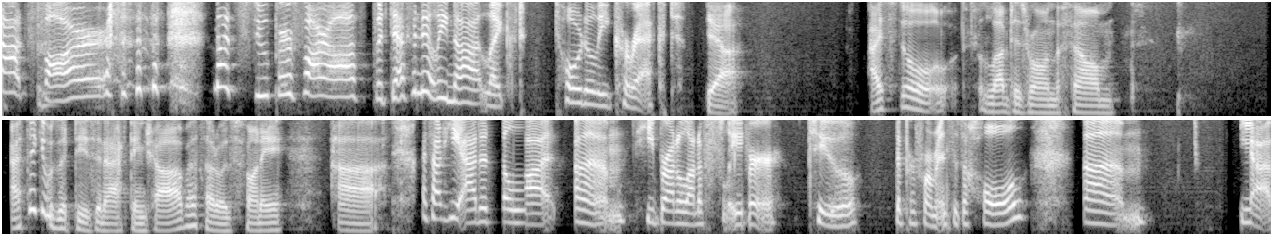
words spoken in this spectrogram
not far, not super far off, but definitely not like totally correct. yeah. I still loved his role in the film. I think it was a decent acting job. I thought it was funny. Uh, I thought he added a lot. Um, he brought a lot of flavor to the performance as a whole. Um, yeah,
